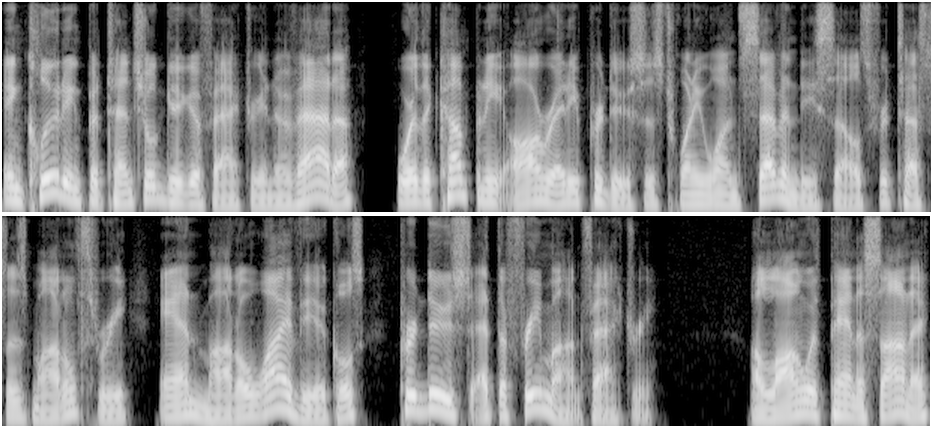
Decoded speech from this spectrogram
including potential Gigafactory Nevada, where the company already produces 2170 cells for Tesla's Model 3 and Model Y vehicles produced at the Fremont factory. Along with Panasonic,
